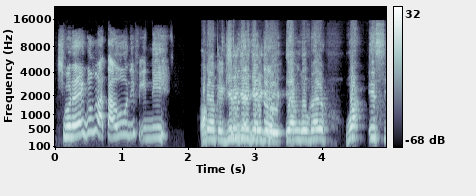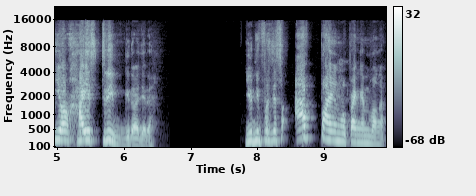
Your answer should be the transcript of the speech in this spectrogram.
Sebenarnya gue nggak tahu nih ini Oke, oke, gini, gini, gini, gini. Yang gue tanya, what is your highest dream? Gitu aja dah. Universitas apa yang lu pengen banget?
